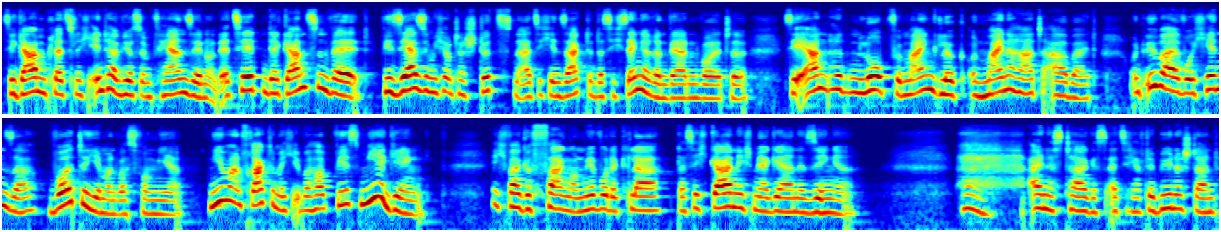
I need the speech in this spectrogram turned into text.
Sie gaben plötzlich Interviews im Fernsehen und erzählten der ganzen Welt, wie sehr sie mich unterstützten, als ich ihnen sagte, dass ich Sängerin werden wollte. Sie ernteten Lob für mein Glück und meine harte Arbeit. Und überall, wo ich hinsah, wollte jemand was von mir. Niemand fragte mich überhaupt, wie es mir ging. Ich war gefangen und mir wurde klar, dass ich gar nicht mehr gerne singe. Eines Tages, als ich auf der Bühne stand,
